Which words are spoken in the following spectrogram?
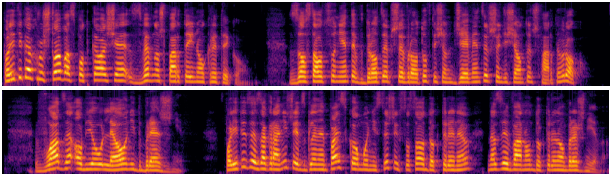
Polityka Chruszczowa spotkała się z wewnątrzpartyjną krytyką. został odsunięty w drodze przewrotu w 1964 roku. Władzę objął Leonid Breżniew. W polityce zagranicznej względem państw komunistycznych stosował doktrynę nazywaną doktryną Breżniewa.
